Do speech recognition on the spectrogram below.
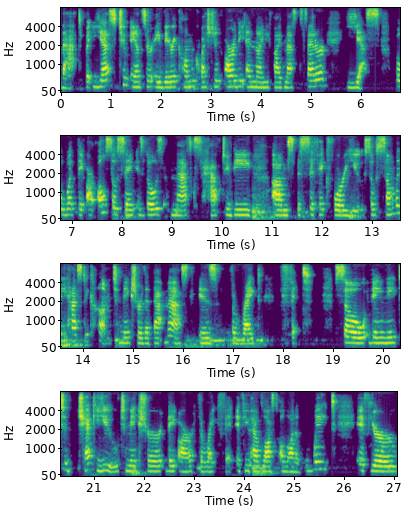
that. But yes, to answer a very common question, are the N95 masks better? Yes. But what they are also saying is those masks have to be um, specific for you. So somebody has to come to make sure that that mask is the right fit. So they need to check you to make sure they are the right fit. If you have lost a lot of weight, if you're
